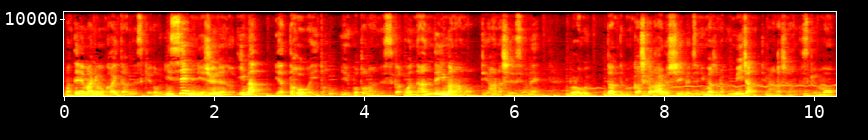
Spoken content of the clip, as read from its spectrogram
まあ、テーマにも書いたんですけど、2020年の今やった方がいいということなんですが、これなんで今なのっていう話ですよね。ブログなんて昔からあるし、別に今じゃなくてもいいじゃんっていう話なんですけども、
